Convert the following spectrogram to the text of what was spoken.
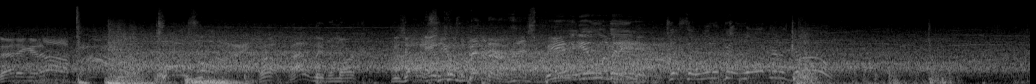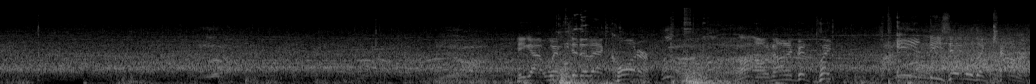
Setting it up. Clothesline. Well, that'll leave a mark. He's on his heels competitor has been eliminated. Just a little bit longer to go. He got whipped into that corner. Uh-oh, not a good play. And he's able to counter.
